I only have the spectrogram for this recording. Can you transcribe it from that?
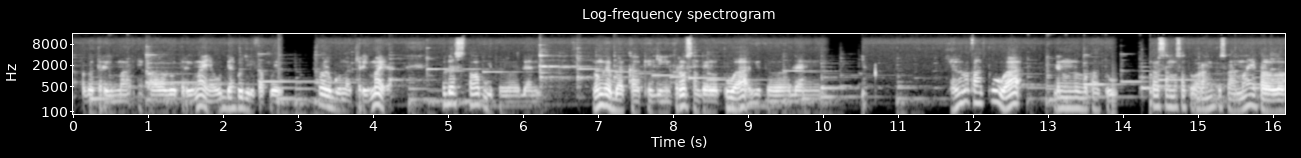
apa gue terima? Ya kalau gue terima ya udah gue jadi fuckboy. Kalau gue nggak terima ya udah stop gitu loh. Dan lo nggak bakal kayak gini terus sampai lo tua gitu loh. dan ya lo bakal tua. Dan lo bakal tua bakal sama satu orang itu selama ya kalau lo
